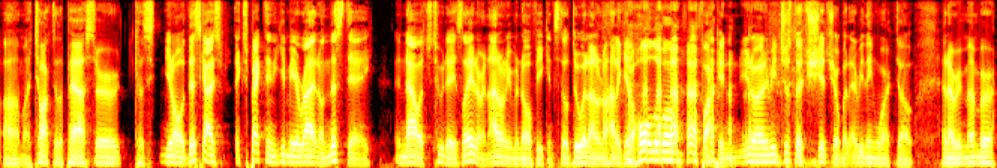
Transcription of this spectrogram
Um, I talk to the pastor because you know this guy's expecting to give me a ride on this day, and now it's two days later, and I don't even know if he can still do it. I don't know how to get a hold of him. fucking, you know what I mean? Just a shit show, but everything worked out. And I remember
